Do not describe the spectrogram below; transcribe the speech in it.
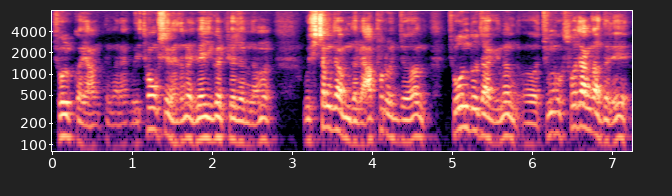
좋을 거예요. 아무튼 간에 우리 청옥시에서는 왜 이걸 비워줬냐면 우리 시청자분들이 앞으로 좀 좋은 도자기는 어, 중국 소장가들이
